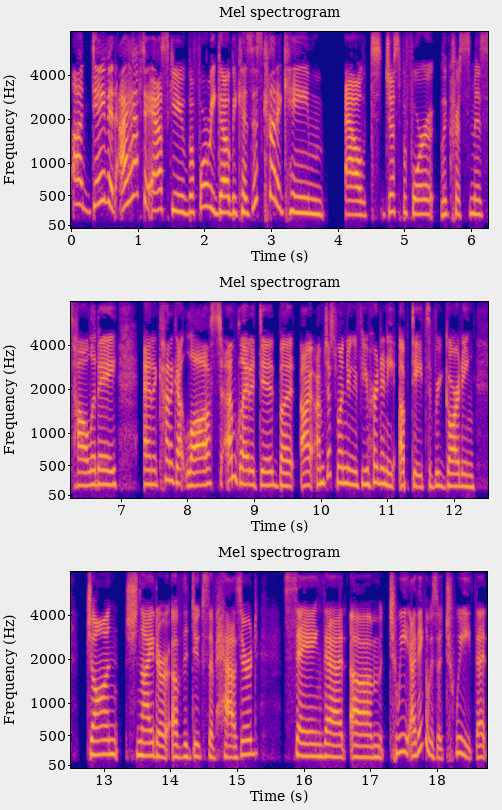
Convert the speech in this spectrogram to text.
Uh, David, I have to ask you before we go because this kind of came out just before the Christmas holiday and it kind of got lost. I'm glad it did, but I, am just wondering if you heard any updates regarding John Schneider of the Dukes of Hazzard saying that um, tweet, I think it was a tweet that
